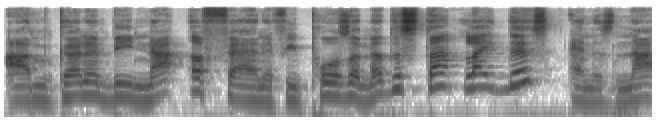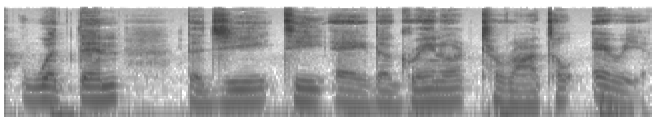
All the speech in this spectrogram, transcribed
I'm gonna be not a fan if he pulls another stunt like this and is not within the GTA, the Greater Toronto area.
